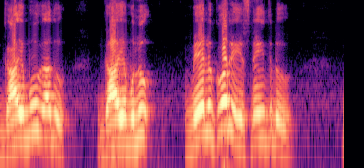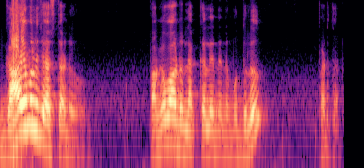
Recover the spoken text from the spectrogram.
గాయము కాదు గాయములు. మేలు కోరి స్నేహితుడు గాయములు చేస్తాడు. పగవాడు లెక్కలేనని ముద్దులు పెడతాడు.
